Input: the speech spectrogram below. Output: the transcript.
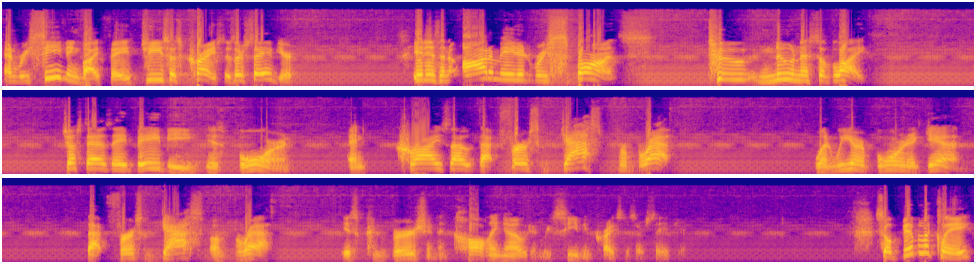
and receiving by faith Jesus Christ as our Savior. It is an automated response to newness of life. Just as a baby is born and cries out that first gasp for breath, when we are born again, that first gasp of breath is conversion and calling out and receiving Christ as our Savior. So, biblically,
